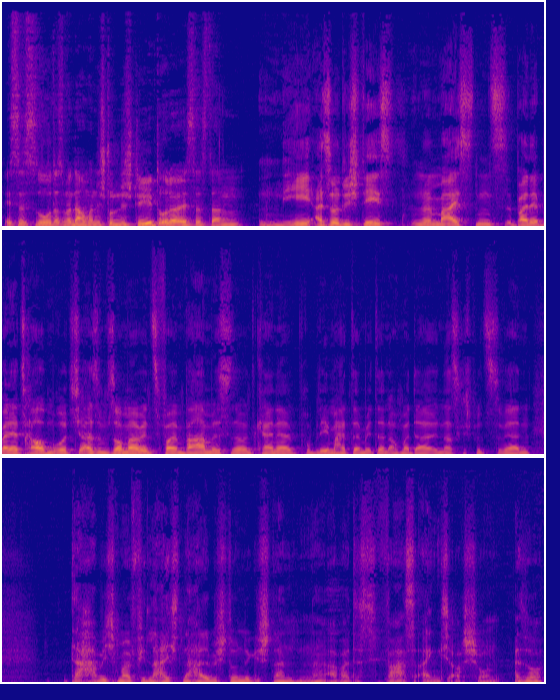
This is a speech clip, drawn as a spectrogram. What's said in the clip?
ist es so, dass man da auch mal eine Stunde steht oder ist das dann? Nee, also du stehst ne, meistens bei der, bei der Traubenrutsche, also im Sommer, wenn es vor allem warm ist ne, und keiner Probleme hat damit, dann auch mal da nass gespritzt zu werden, da habe ich mal vielleicht eine halbe Stunde gestanden, ne? aber das war es eigentlich auch schon. Also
